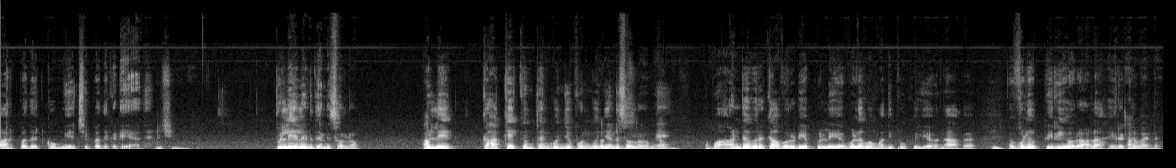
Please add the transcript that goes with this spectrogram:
பார்ப்பதற்கோ முயற்சிப்பது கிடையாது. நிச்சயமா. பிள்ளைகள் தானே சொல்கிறோம் பிள்ளை காக்கைக்கும் தன் குஞ்சு பொன் குஞ்சு என்று சொல்கிறோமே அப்போ ஆண்டவருக்கு அவருடைய பிள்ளை எவ்வளவு மதிப்புக்குரியவனாக. எவ்வளவு பெரிய ஒரு ஆளாக இருக்க. வேண்டும்.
